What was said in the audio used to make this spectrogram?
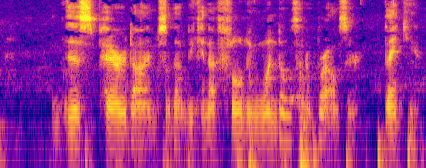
this paradigm so that we can have floating windows in a browser. Thank you.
